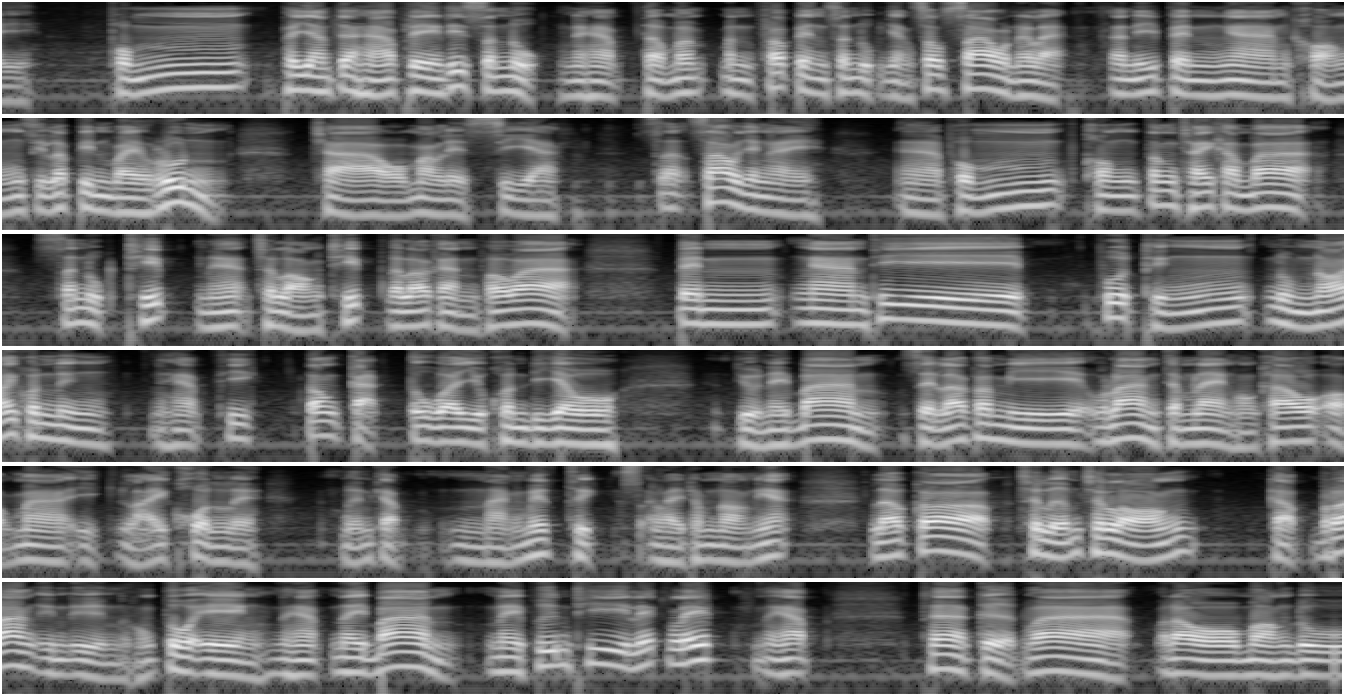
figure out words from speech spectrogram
ผมพยายามจะหาเพลงที่สนุกนะครับ แต่มันมันก็เป็นสนุกอย่างเศร้าๆนั่นแหละ อันนี้เป็นงานของศิลปินวัยรุ่น ชาวมาเลเซีย เศร้ายังไง ผมคงต้องใช้คำว่าสนุกทิปนะฮะฉลองทิปก็แล้วกัน เพราะว่าเป็นงานที่พูดถึงหนุ่มน้อยคนหนึ่งนะครับที่ต้องกักตัวอยู่คนเดียวอยู่ในบ้าน เสร็จแล้วก็มีร่างจำแรงของเขาออกมาอีกหลายคนเลย เหมือนกับหนังเมทริกซ์อะไรทำนองเนี้ยแล้วก็เฉลิมฉลองกับร่างอื่นๆของตัวเองนะครับในบ้านในพื้นที่เล็กๆนะครับ ถ้าเกิดว่าเรามองดู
